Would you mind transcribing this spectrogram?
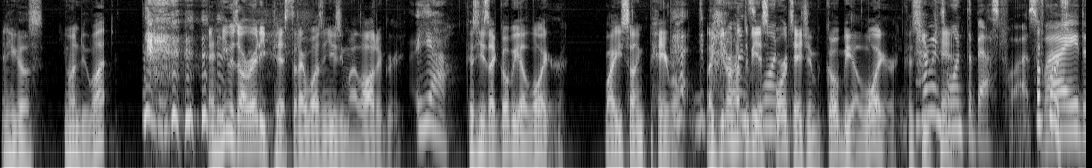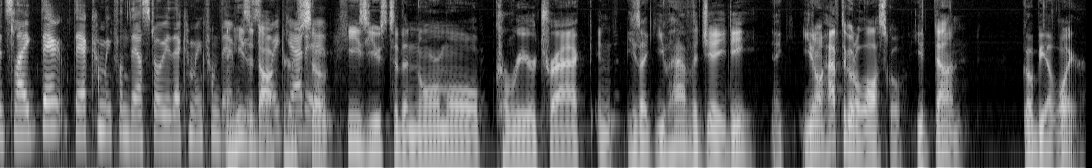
And he goes, You want to do what? and he was already pissed that I wasn't using my law degree Yeah. because he's like, Go be a lawyer. Why are you selling payroll? Pa- like you don't have to be a parents want- sports agent, but go be a lawyer because you Parents can. want the best for us, Of course. right? It's like they're they're coming from their story, they're coming from their. and he's a view, so I doctor, get so he's used to the normal career track. And he's like, "You have a JD. Like you don't have to go to law school. You're done. Go be a lawyer.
